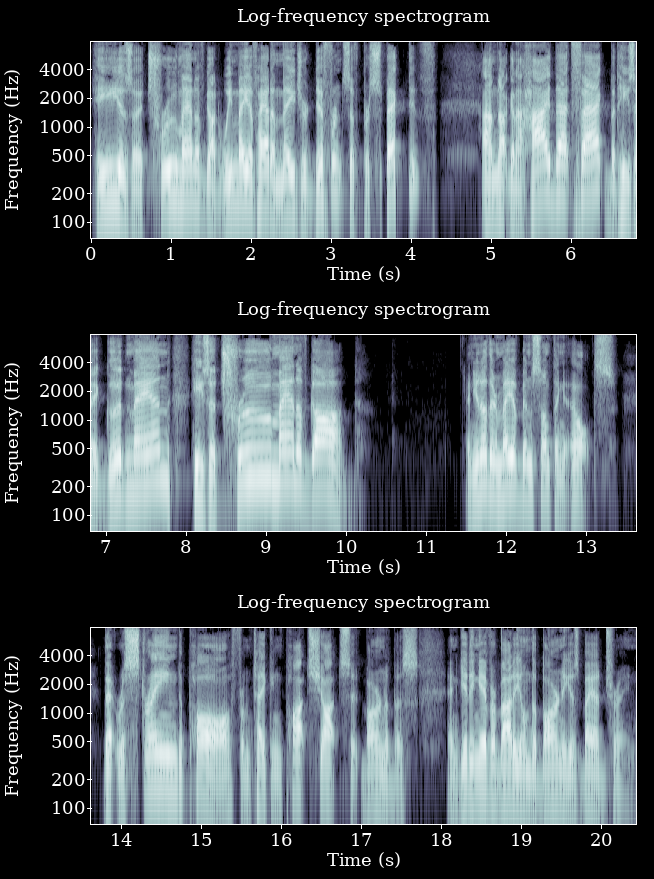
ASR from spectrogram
He is a true man of God. We may have had a major difference of perspective. I'm not going to hide that fact, but he's a good man. He's a true man of God. And you know, there may have been something else that restrained Paul from taking pot shots at Barnabas and getting everybody on the Barney is bad train.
